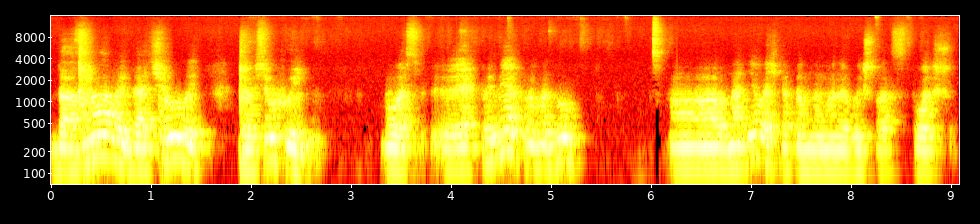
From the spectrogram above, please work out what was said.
да, знали, да, чули, да, всю хуйню. Ось, е, як примір приведу, одна дівчинка там на мене вийшла з Польщі.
